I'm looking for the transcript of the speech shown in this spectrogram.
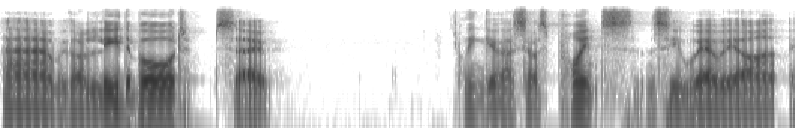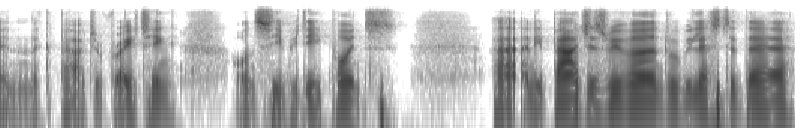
Uh, we've got a leaderboard, so we can give ourselves points and see where we are in the comparative rating on CPD points. Uh, any badges we've earned will be listed there.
